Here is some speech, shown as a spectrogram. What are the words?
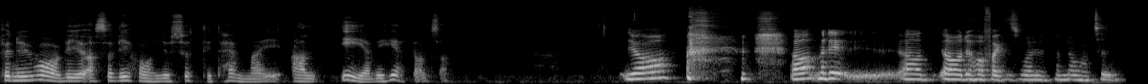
För nu har vi ju, alltså vi har ju suttit hemma i all evighet alltså. Ja, ja men det, ja, ja, det har faktiskt varit en lång tid.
